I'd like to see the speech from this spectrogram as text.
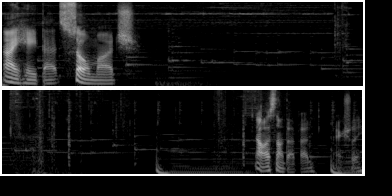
I hate that so much. Oh, that's not that bad, actually.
